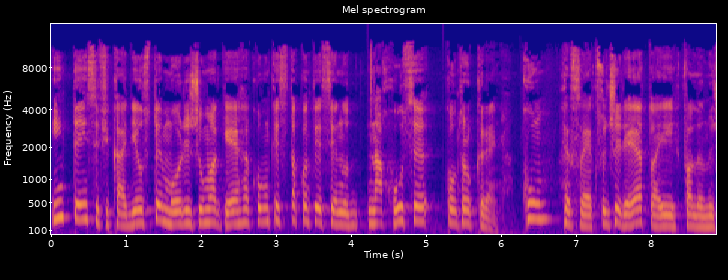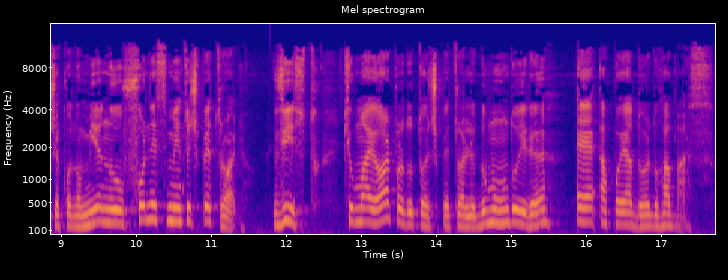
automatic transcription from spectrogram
intensificaria os temores de uma guerra como o que está acontecendo na Rússia contra a Ucrânia, com reflexo direto aí falando de economia no fornecimento de petróleo, visto que o maior produtor de petróleo do mundo, o Irã, é apoiador do Hamas.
